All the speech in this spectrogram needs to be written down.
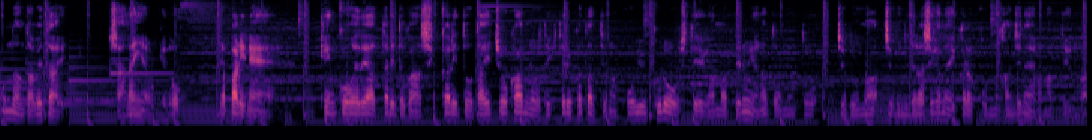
こんなん食べたい。しゃあないんやろうけど、やっぱりね、健康であったりとか、しっかりと体調管理をできてる方っていうのは、こういう苦労をして頑張ってるんやなと思うと、自分は自分にだらしがないからこんな感じなんやろなっていうのが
